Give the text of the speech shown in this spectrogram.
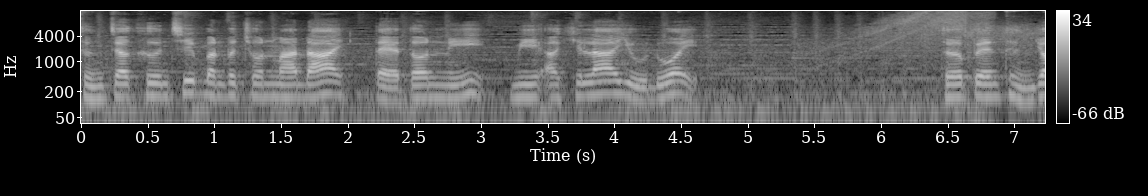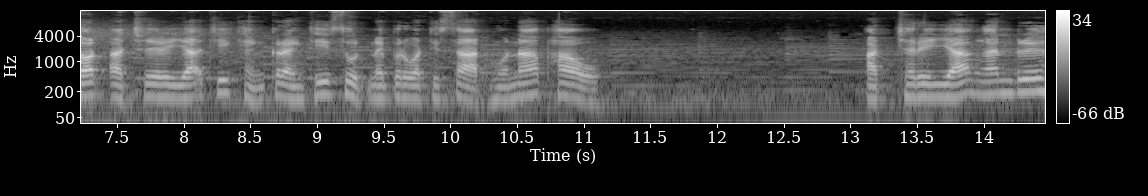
ถึงจะคืนชีพบรรพชนมาได้ แต่ตอนนี้มีอาคิล่าอยู่ด้วย เธอเป็นถึงยอดอัจฉริยะที่แข็งแกร่งที่สุดในประวัติศาสตร์หัวหน้าเผ่า อัจฉริยะงั้นหรือ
